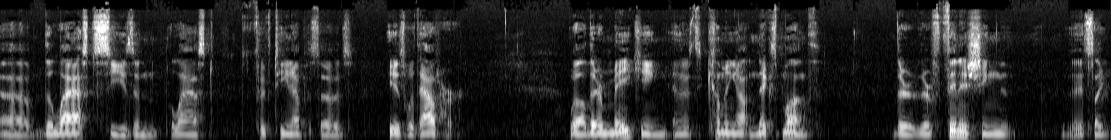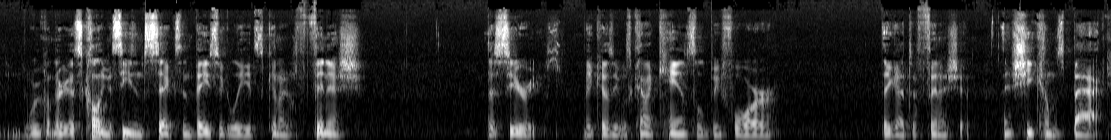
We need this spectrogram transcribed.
uh, the last season, the last fifteen episodes, is without her. Well, they're making, and it's coming out next month. They're they're finishing. It's like we're it's calling it season six, and basically it's going to finish the series because it was kind of canceled before they got to finish it. And she comes back.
